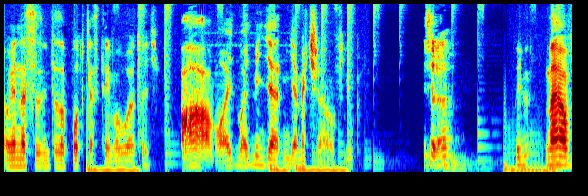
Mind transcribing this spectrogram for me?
Olyan lesz, ez, mint ez a podcast téma volt, hogy ah, majd, majd mindjárt, mindjárt megcsinálom, fiúk. És erre? Hogy már a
